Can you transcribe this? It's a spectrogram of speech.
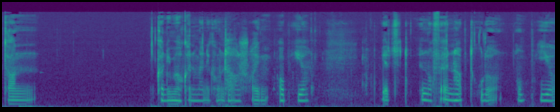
dann könnt ihr mir auch gerne meine Kommentare schreiben, ob ihr jetzt noch Ferien habt oder ob ihr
